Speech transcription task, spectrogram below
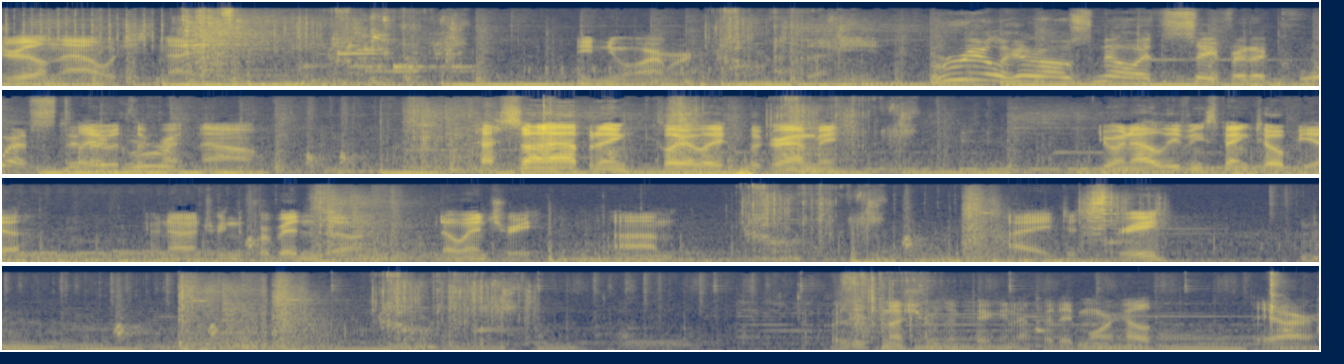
Drill now, which is nice. Need new armor. That's what I need. Real heroes know it's safer to quest Play in with the front now. That's not happening, clearly. Look around me. You are now leaving Spanktopia. You are now entering the Forbidden Zone. No entry. Um, I disagree. What are these mushrooms I'm picking up? Are they more health? They are.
